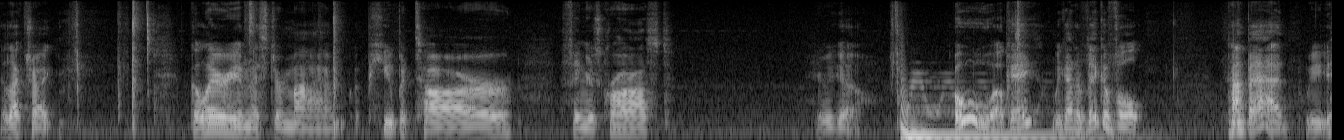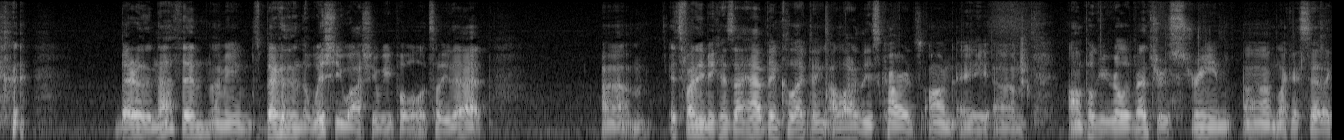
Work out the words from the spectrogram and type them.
Electrike, Galarian Mr. Mime, Pupitar, fingers crossed. Here we go. Oh, okay. We got a Vikavolt. Not bad. We better than nothing. I mean, it's better than the Wishiwashi we pull, I'll tell you that. Um, it's funny because I have been collecting a lot of these cards on a um, on Pokegirl Adventures stream. Um, like I said, I,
